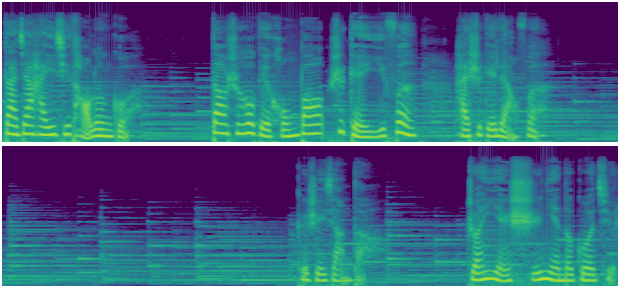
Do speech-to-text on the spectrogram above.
大家还一起讨论过，到时候给红包是给一份还是给两份。可谁想到，转眼十年都过去了，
